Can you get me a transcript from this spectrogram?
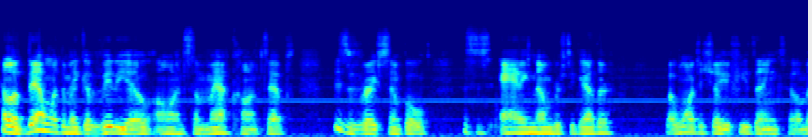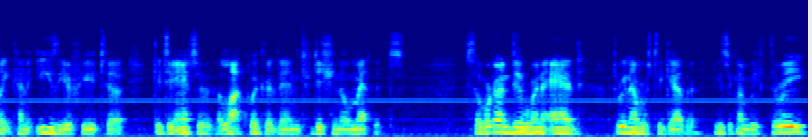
Hello, today I want to make a video on some math concepts. This is very simple. This is adding numbers together. But I wanted to show you a few things that will make it kind of easier for you to get your answer a lot quicker than traditional methods. So we're going to do, we're going to add three numbers together. These are going to be three,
